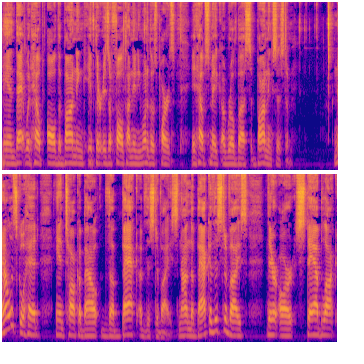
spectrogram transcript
And that would help all the bonding if there is a fault on any one of those parts. It helps make a robust bonding system. Now let's go ahead and talk about the back of this device. Now on the back of this device, there are stab lock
